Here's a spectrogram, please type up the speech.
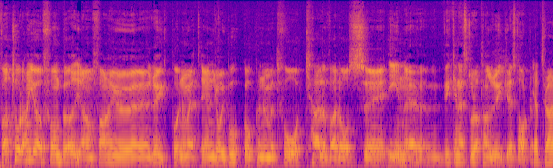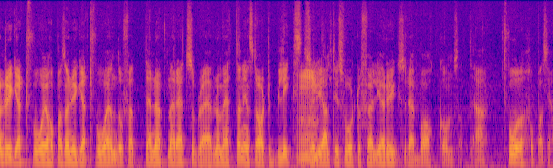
Vad tror du han gör från början? För han har ju eh, rygg på nummer ett, en Joy Book och nummer två Calvados eh, in. Eh, Vilken häst tror du att han ryggar i starten? Jag tror han ryggar två, jag hoppas han ryggar två ändå för att den öppnar rätt så bra. Även om ettan är en startblixt så är det ju alltid svårt att följa rygg sådär bakom. Så att, ja, två hoppas jag.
